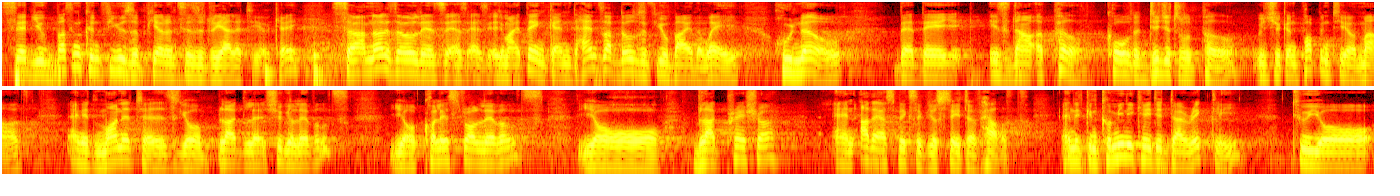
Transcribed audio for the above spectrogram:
said you mustn't confuse appearances with reality, okay? So I'm not as old as, as, as you might think. And hands up those of you, by the way, who know that there is now a pill called a digital pill, which you can pop into your mouth, and it monitors your blood sugar levels, your cholesterol levels, your blood pressure, and other aspects of your state of health. And it can communicate it directly to your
